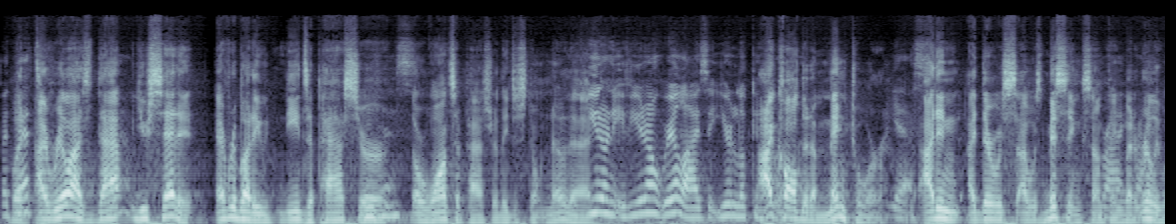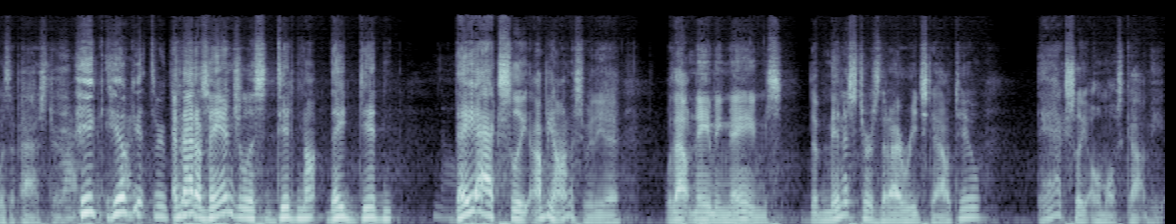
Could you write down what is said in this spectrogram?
But, but I realized that yeah. you said it. Everybody needs a pastor Yes. or wants a pastor. They just don't know that. you don't if you don't realize that you're looking. I for called one. it a mentor. Yes. I didn't. I, there was. I was missing something, Right, but it really was a pastor. Right. He he'll Right. get through. And that evangelist did not. They didn't. They actually. I'll be honest with you, without naming names, the ministers that I reached out to, they actually almost got me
